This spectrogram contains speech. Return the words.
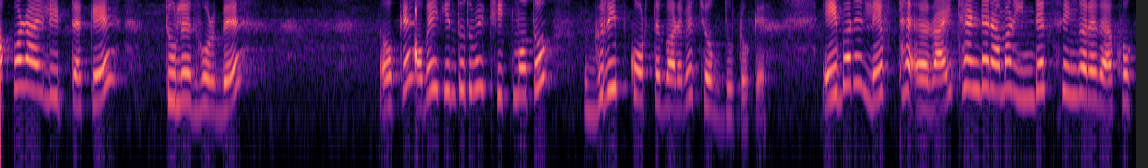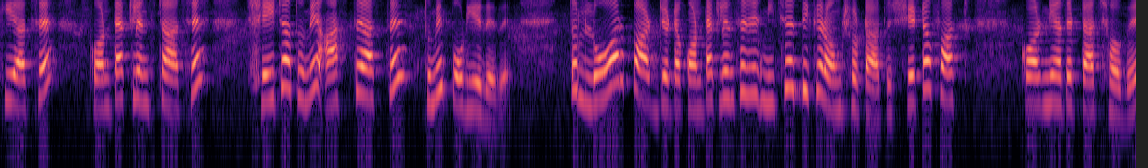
আপার আইলিডটাকে তুলে ধরবে। ওকে তবেই কিন্তু তুমি ঠিকমতো গ্রিপ করতে পারবে চোখ দুটোকে। এইবারে লেফট রাইট হ্যান্ডের আমার ইন্ডেক্স ফিঙ্গারে দেখো কি আছে। কন্ট্যাক্ট লেন্সটা আছে, সেইটা তুমি আস্তে আস্তে তুমি পরিয়ে দেবে। তো লোয়ার পার্ট যেটা কন্ট্যাক্ট লেন্সের যে নিচের দিকের অংশটা আছে, সেটা ফার্স্ট কর্নিয়াতে টাচ হবে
